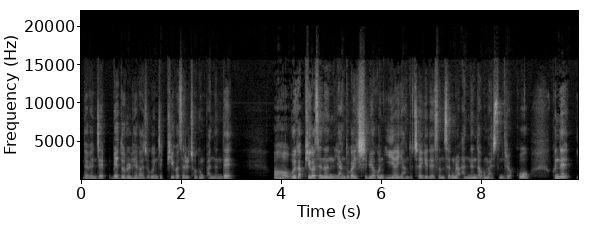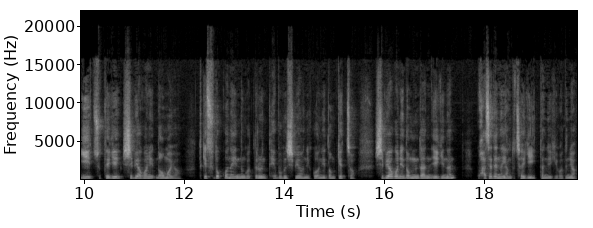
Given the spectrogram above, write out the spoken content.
내가 이제 매도를 해가지고 이제 비과세를 적용받는데 어, 우리가 비과세는 양도가액 12억 원 이하의 양도차익에 대해서는 세금을 안 낸다고 말씀드렸고 근데 이 주택이 12억 원이 넘어요. 특히 수도권에 있는 것들은 대부분 12억 원이 넘겠죠. 12억 원이 넘는다는 얘기는 과세되는 양도 차익이 있다는 얘기거든요.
